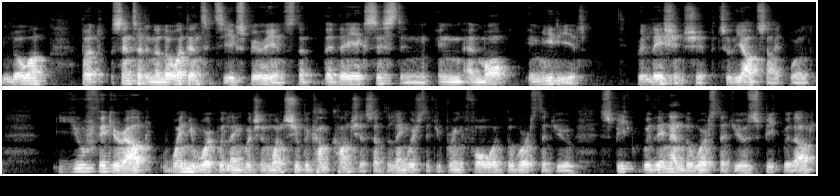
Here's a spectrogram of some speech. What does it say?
lower, but centered in a lower density experience, that, that they exist in, in a more immediate relationship to the outside world. You figure out when you work with language and once you become conscious of the language that you bring forward, the words that you speak within and the words that you speak without,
